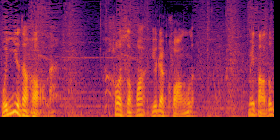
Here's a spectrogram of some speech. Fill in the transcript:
不易他好了。说实话有点狂了没打动。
